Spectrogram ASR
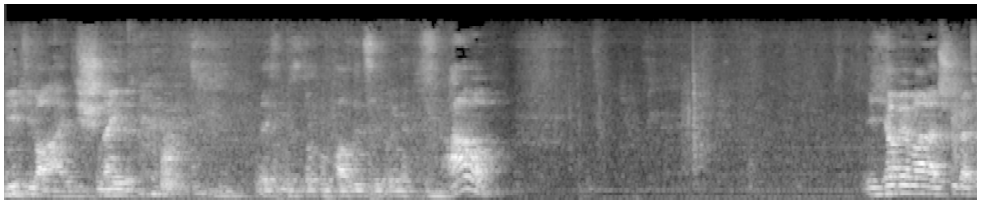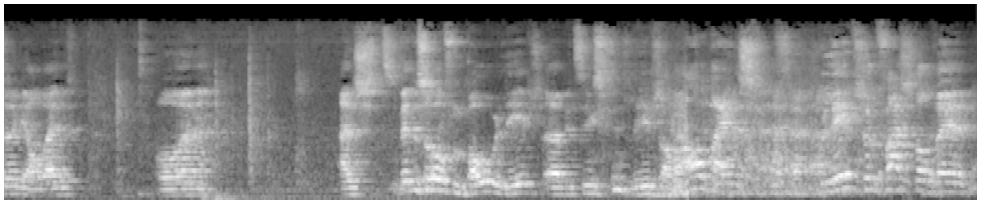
Liebe die Wahrheit, ich schneide. Vielleicht muss ich doch ein paar Witze bringen. Aber ich habe ja mal als Stuckateur gearbeitet und als, wenn du so auf dem Bau lebst, äh, beziehungsweise lebst, aber arbeitest, du lebst schon fast dort, weil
